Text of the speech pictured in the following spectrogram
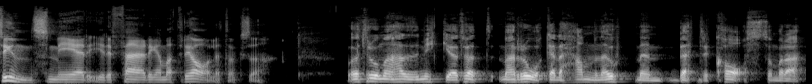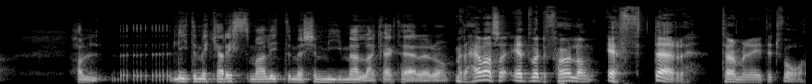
syns mer i det färdiga materialet också. Och jag tror man hade mycket, jag tror att man råkade hamna upp med en bättre cast som bara har lite mer karisma, lite mer kemi mellan karaktärer. Och... Men det här var alltså Edward Furlong efter Terminator 2.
